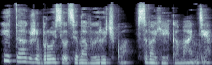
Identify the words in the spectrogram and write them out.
и также бросился на выручку своей команде.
